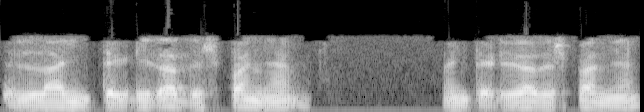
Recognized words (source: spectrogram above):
la integridad de España, la integridad de España,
